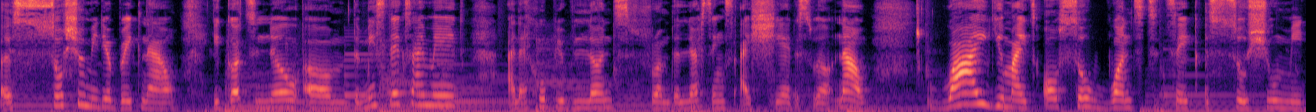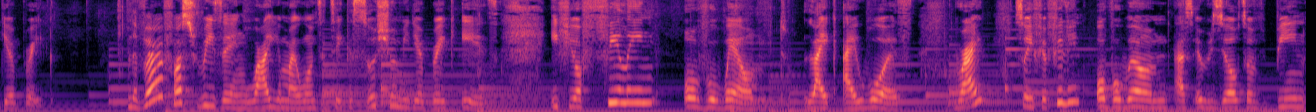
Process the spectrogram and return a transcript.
a social media break now. You got to know um, the mistakes I made, and I hope you've learned from the lessons I shared as well. Now, why you might also want to take a social media break. The very first reason why you might want to take a social media break is if you're feeling overwhelmed like I was, right? So if you're feeling overwhelmed as a result of being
